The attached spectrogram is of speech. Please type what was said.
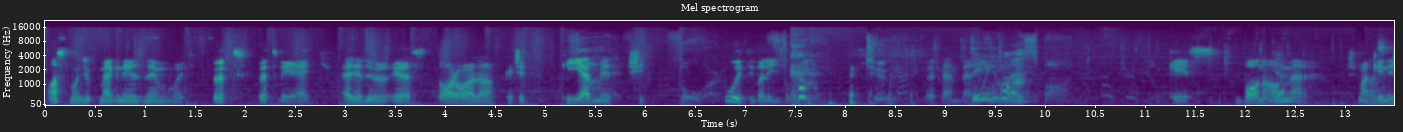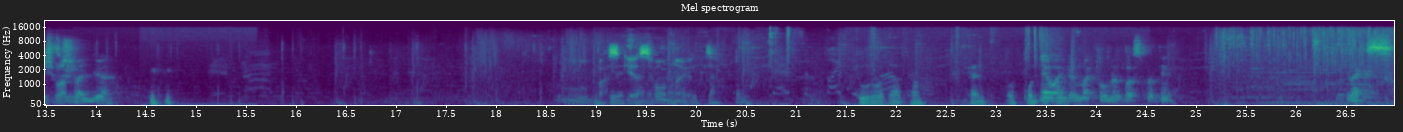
Azt mondjuk megnézném, hogy 5, 5v1, egyedül élsz Torvalda, kicsit kijebb mész, és itt ultival így two, 5 ember, Tényleg. kész. Van hammer. És már kin is vannak. adja. Ú, baszki, ez honnan jött? Túloldaltam. fent. Ott pont Jó, engem meg fognak baszkodni. Lex.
